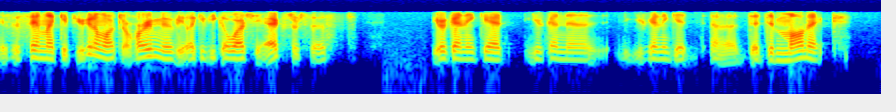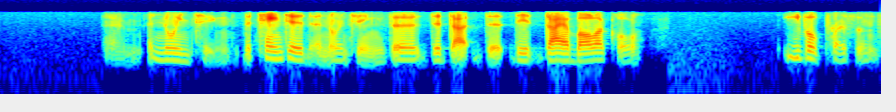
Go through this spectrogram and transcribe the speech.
is the same like if you're to watch a horror movie, like if you go watch The Exorcist, you're gonna get you're gonna you're gonna get uh, the demonic um, anointing, the tainted anointing, the the the, the diabolical evil presence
